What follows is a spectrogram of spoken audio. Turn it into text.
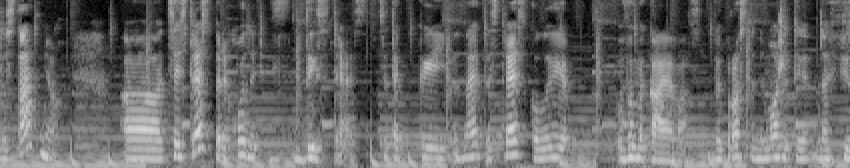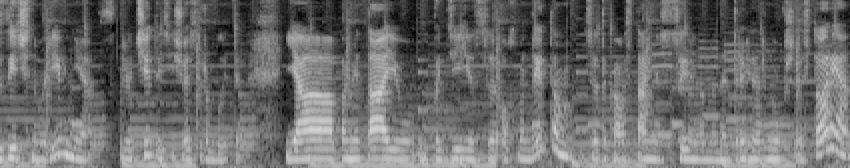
достатньо, цей стрес переходить в дистрес. Це такий, знаєте, стрес, коли вимикає вас. Ви просто не можете на фізичному рівні включитись і щось робити. Я пам'ятаю події з Охмедитом, це така остання сильно мене тригернувша історія.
